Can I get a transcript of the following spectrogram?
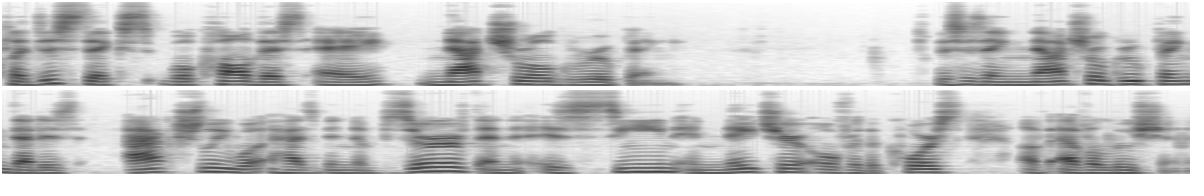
cladistics will call this a natural grouping. This is a natural grouping that is actually what has been observed and is seen in nature over the course of evolution.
